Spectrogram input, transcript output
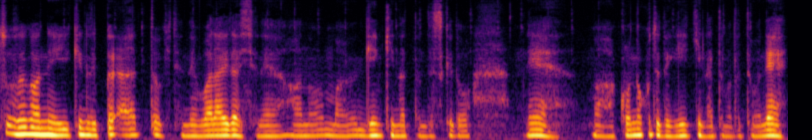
それがねいきなりバーッと起きてね笑い出してねあの、まあ、元気になったんですけどねまあこんなことで元気になってもらってもね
